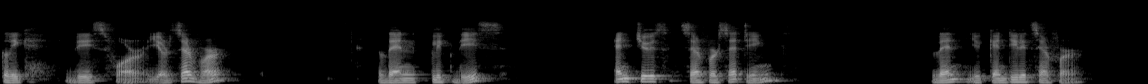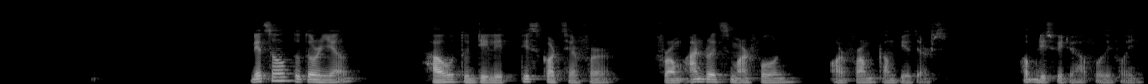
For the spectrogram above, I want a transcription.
click this for your server then click this and choose server settings then you can delete server. That's all tutorial how to delete discord server from android smartphone or from computers. Hope this video helpful for you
